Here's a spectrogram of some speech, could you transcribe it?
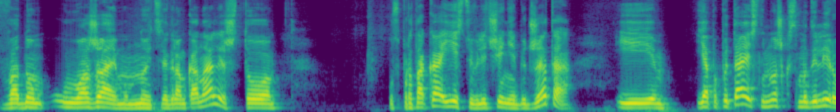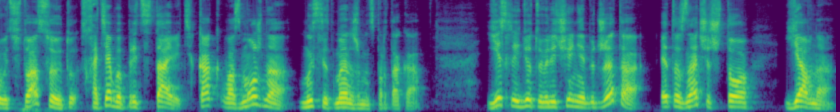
в одном уважаемом мной телеграм-канале, что у «Спартака» есть увеличение бюджета, и я попытаюсь немножко смоделировать ситуацию, хотя бы представить, как, возможно, мыслит менеджмент «Спартака». Если идет увеличение бюджета, это значит, что явно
